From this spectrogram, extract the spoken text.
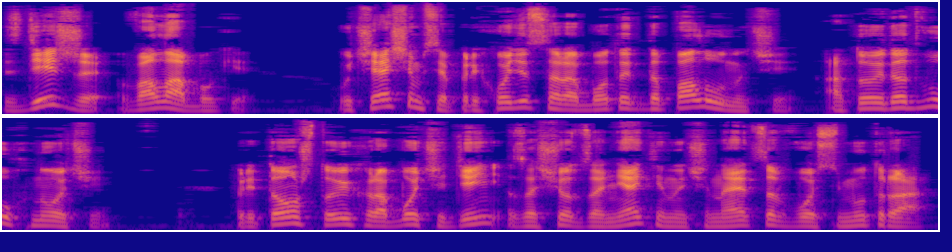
Здесь же, в Алабуге, учащимся приходится работать до полуночи, а то и до двух ночи, при том, что их рабочий день за счет занятий начинается в 8 утра.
